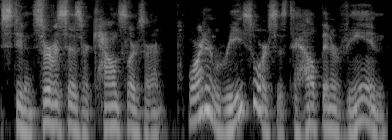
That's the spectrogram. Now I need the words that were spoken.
student services or counselors are important resources to help intervene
